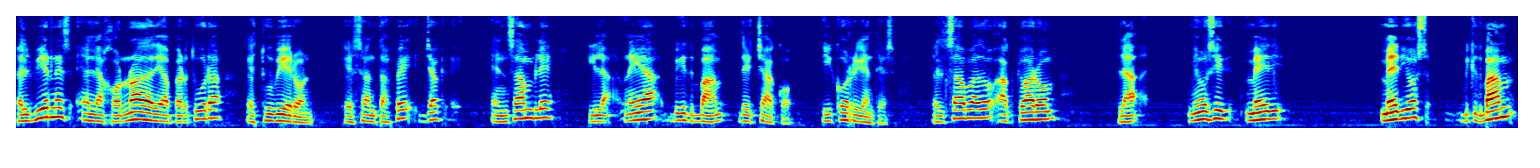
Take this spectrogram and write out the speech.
El viernes en la jornada de apertura estuvieron el Santa Fe Jack Ensemble y la NEA Big Band de Chaco y Corrientes. El sábado actuaron la Music Medi- Medios Big Band,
